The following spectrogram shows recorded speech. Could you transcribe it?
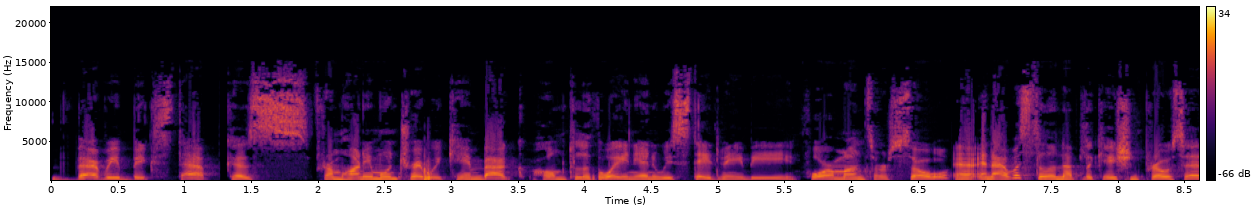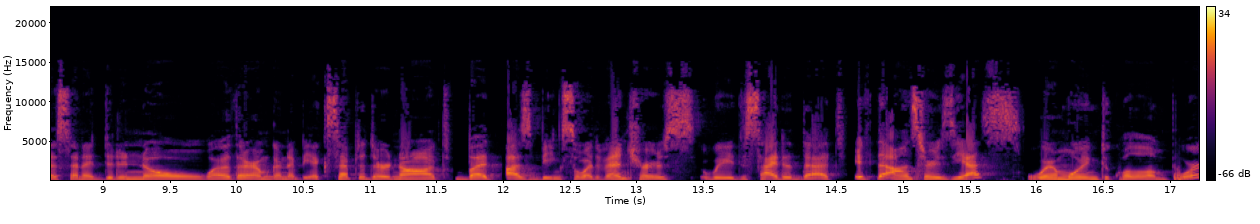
very big step because from honeymoon trip, we came back home to Lithuania and we stayed maybe four months or so. And I was still in application process and I didn't know whether I'm going to be accepted or not. But us being so adventurous, we decided that if the answer is yes, we're moving to Kuala Lumpur.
